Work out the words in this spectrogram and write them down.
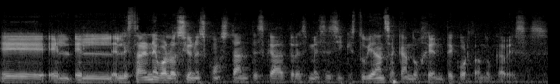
Eh, el, el, el estar en evaluaciones constantes cada tres meses y que estuvieran sacando gente cortando cabezas.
